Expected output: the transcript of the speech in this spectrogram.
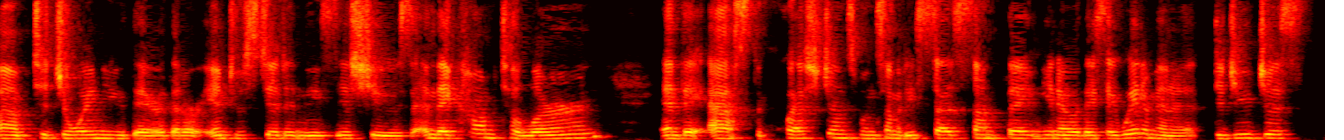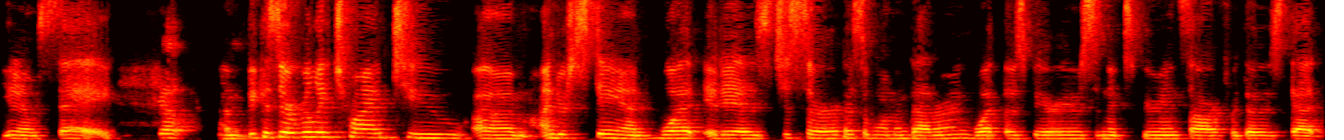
um, to join you there that are interested in these issues. And they come to learn and they ask the questions when somebody says something, you know, they say, wait a minute, did you just, you know, say? Yep. Um, because they're really trying to um, understand what it is to serve as a woman veteran, what those barriers and experience are for those that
